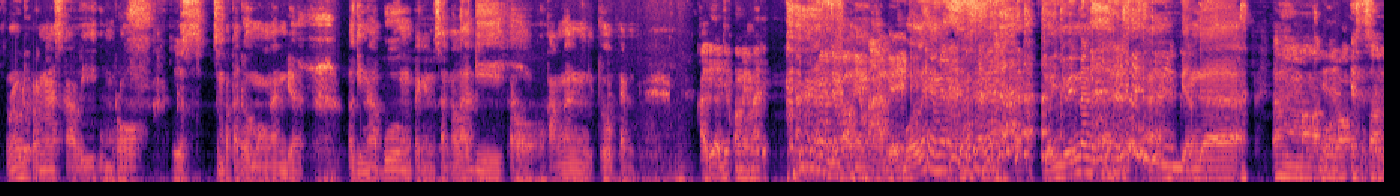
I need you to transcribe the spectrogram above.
Sebenarnya udah pernah sekali umroh. Terus sempat ada omongan dia lagi nabung pengen ke sana lagi karena kangen gitu pengen kali aja Pak Memade aja Boleh, Met. Join-joinan kita. Nah, biar enggak mama gua prokes di sono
